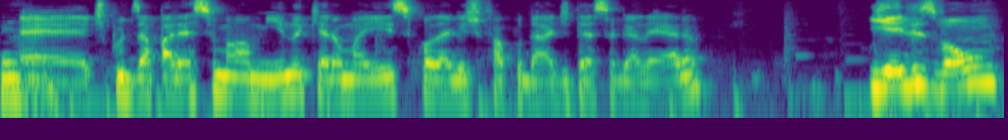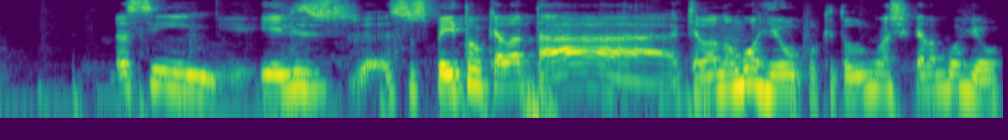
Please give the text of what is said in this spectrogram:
Uhum. É, tipo, desaparece uma mina que era uma ex-colega de faculdade dessa galera. E eles vão. Assim, eles suspeitam que ela tá. que ela não morreu, porque todo mundo acha que ela morreu.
